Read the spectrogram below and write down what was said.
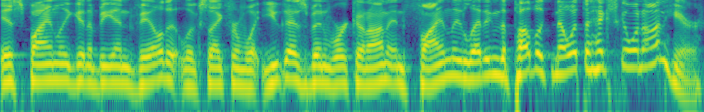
is finally going to be unveiled. It looks like from what you guys have been working on, and finally letting the public know what the heck's going on here.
